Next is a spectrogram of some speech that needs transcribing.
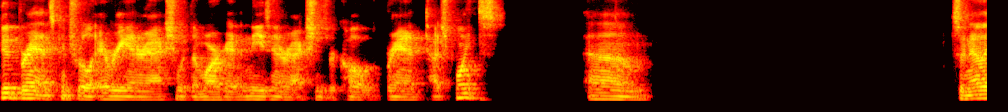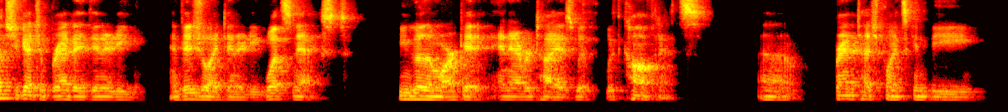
good brands control every interaction with the market, and these interactions are called brand touch points. Um, so now that you've got your brand identity and visual identity, what's next? You can go to the market and advertise with with confidence. Uh, brand touch points can be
